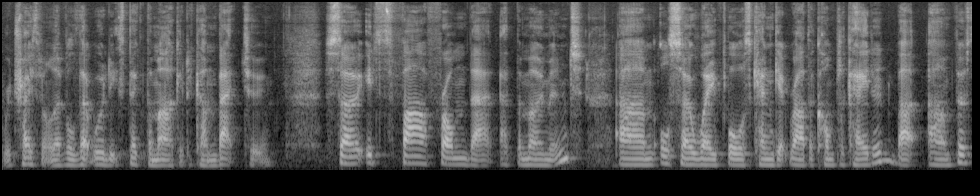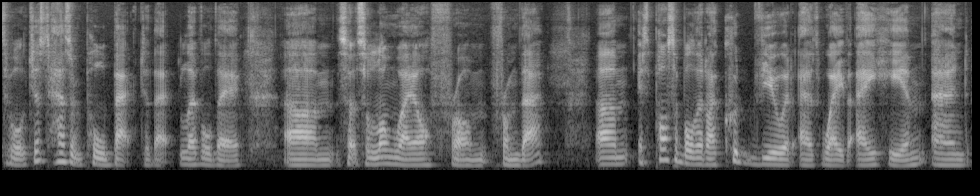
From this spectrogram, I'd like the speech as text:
retracement level that we would expect the market to come back to. So it's far from that at the moment. Um, also, wave fours can get rather complicated, but um, first of all, it just hasn't pulled back to that level there. Um, so it's a long way off from, from that. Um, it's possible that I could view it as wave A here and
